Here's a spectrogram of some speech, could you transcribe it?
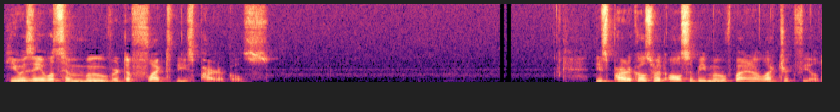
he was able to move or deflect these particles. These particles would also be moved by an electric field,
